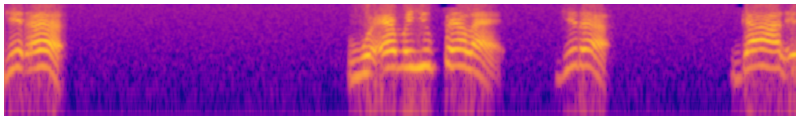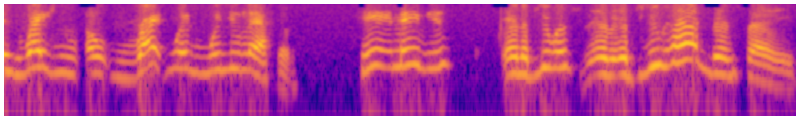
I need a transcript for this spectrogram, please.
Get up. Wherever you fell at, get up. God is waiting oh, right when when you left him. He ain't leave you. And if you was if you had been saved,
